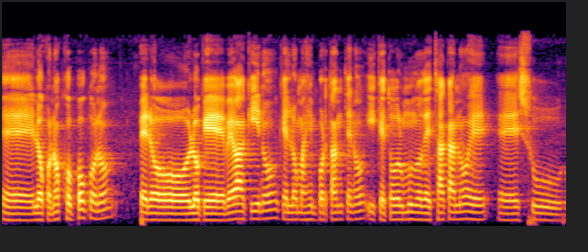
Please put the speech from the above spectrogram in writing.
eh, lo conozco poco, ¿no? Pero lo que veo aquí, ¿no? Que es lo más importante, ¿no? Y que todo el mundo destaca, ¿no? Es, su,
